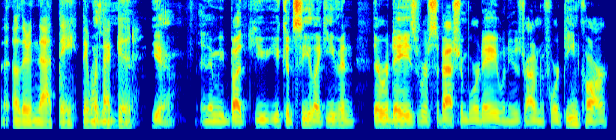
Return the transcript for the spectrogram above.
but other than that, they they weren't other that good. Yeah. And I mean, but you you could see like even there were days where Sebastian Bourdais, when he was driving a 14 car,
